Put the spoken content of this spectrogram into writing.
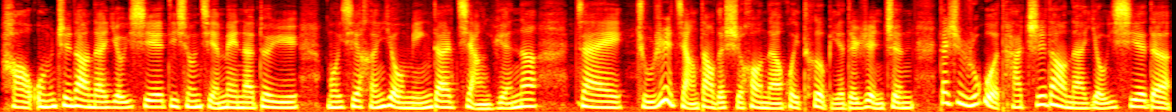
好，我们知道呢，有一些弟兄姐妹呢，对于某一些很有名的讲员呢，在主日讲道的时候呢，会特别的认真。但是如果他知道呢，有一些的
